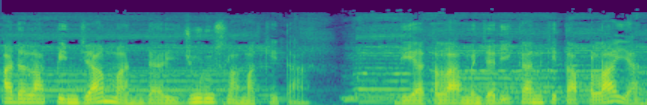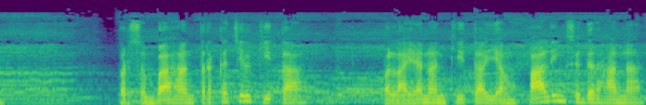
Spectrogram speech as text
adalah pinjaman dari juru selamat kita. Dia telah menjadikan kita pelayan. Persembahan terkecil kita, pelayanan kita yang paling sederhana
